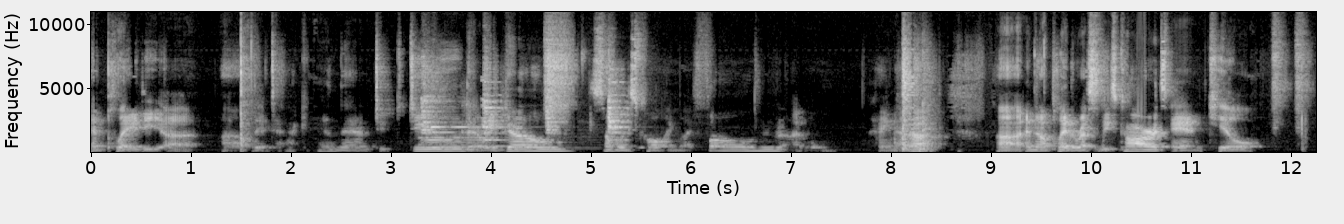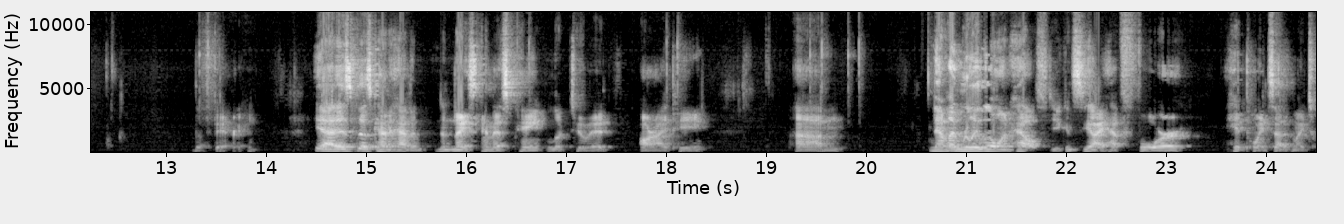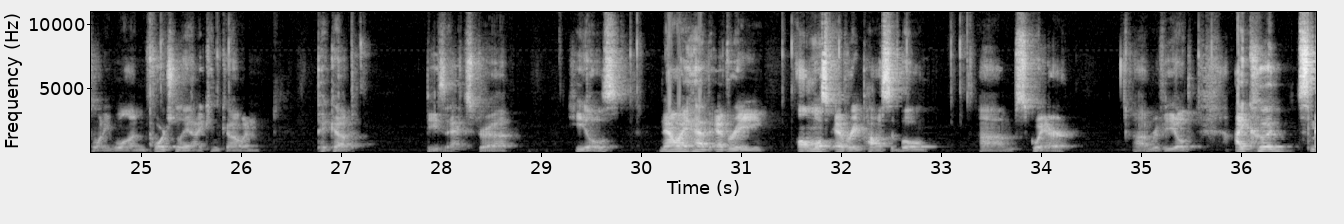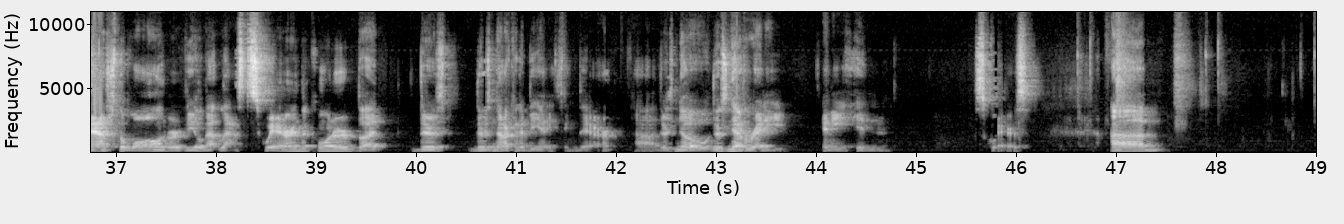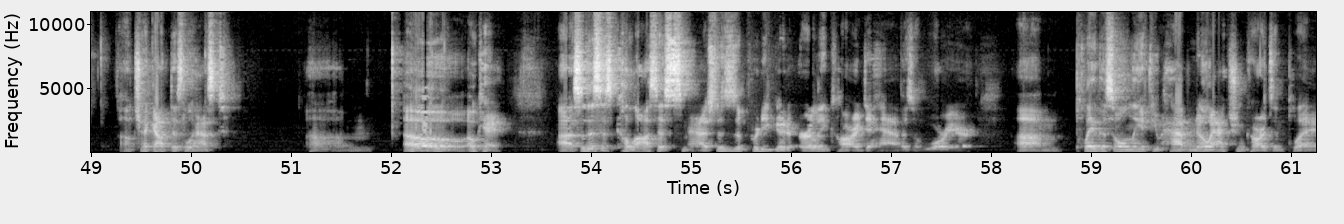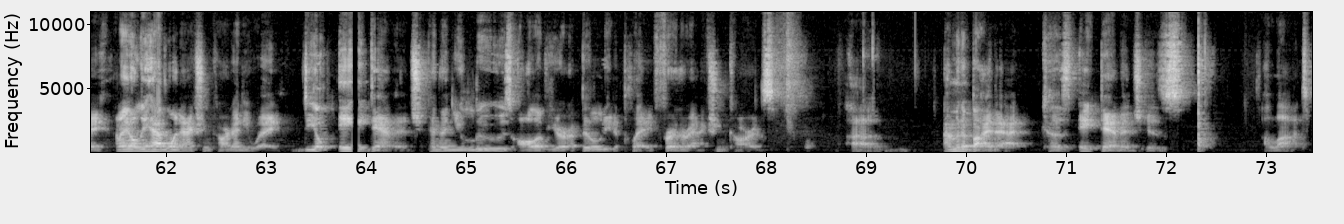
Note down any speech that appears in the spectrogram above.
and play the uh, uh, the attack. And then do do there we go. Someone's calling my phone. I will hang that up. Uh, and then I'll play the rest of these cards and kill the fairy. Yeah, this does kind of have a, a nice MS Paint look to it. RIP. Um, now I'm really low on health. You can see I have four hit points out of my 21. Fortunately, I can go and pick up these extra heals. Now I have every, almost every possible um, square uh, revealed. I could smash the wall and reveal that last square in the corner, but there's there's not going to be anything there. Uh, there's no, there's never any any hidden squares. Um, I'll check out this last. Um, oh, okay. Uh, so this is Colossus Smash. This is a pretty good early card to have as a warrior. Um, play this only if you have no action cards in play. And I only have one action card anyway. Deal 8 damage, and then you lose all of your ability to play further action cards. Uh, I'm going to buy that because 8 damage is a lot.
